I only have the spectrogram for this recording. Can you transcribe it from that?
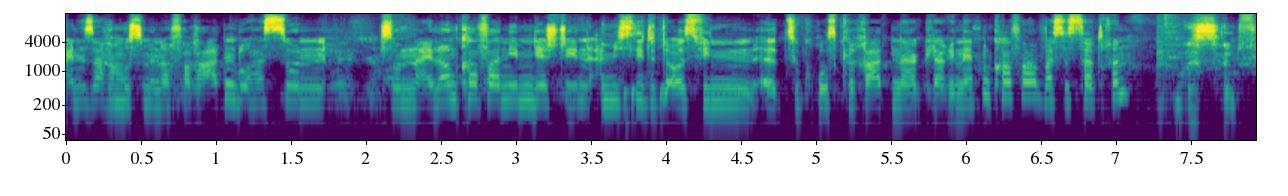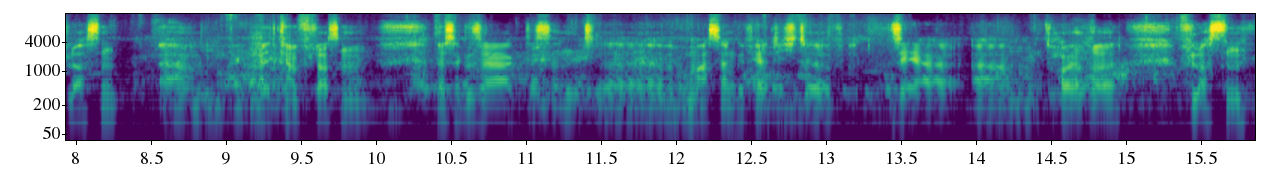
Eine Sache musst du mir noch verraten. Du hast so einen, so einen Nylonkoffer neben dir stehen. Für mich sieht es aus wie ein äh, zu groß geratener Klarinettenkoffer. Was ist da drin? Das sind Flossen, ähm, Wettkampfflossen, besser gesagt. Das sind äh, maßangefertigte, sehr ähm, teure Flossen,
